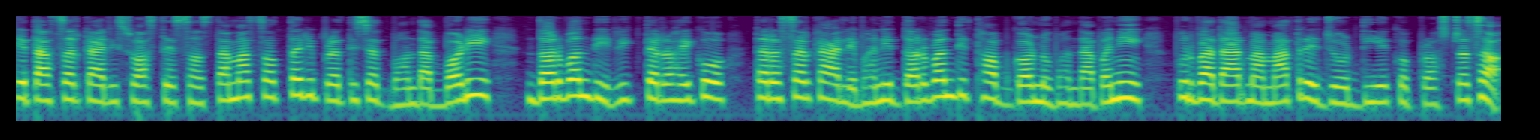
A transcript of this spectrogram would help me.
यता सरकारी स्वास्थ्य संस्थामा सत्तरी प्रतिशत भन्दा बढी दरबन्दी रिक्त रहेको तर सरकारले भने दरबन्दी थप गर्नुभन्दा पनि पूर्वाधारमा मात्रै जोड दिएको प्रश्न छ।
